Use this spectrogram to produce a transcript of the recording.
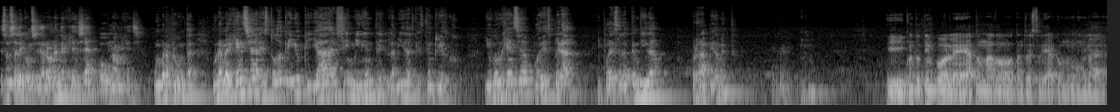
¿Eso se le considera una emergencia o una urgencia? Muy buena pregunta. Una emergencia es todo aquello que ya es inminente, la vida que está en riesgo. Y una urgencia puede esperar y puede ser atendida rápidamente. ¿Y cuánto tiempo le ha tomado tanto estudiar como la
